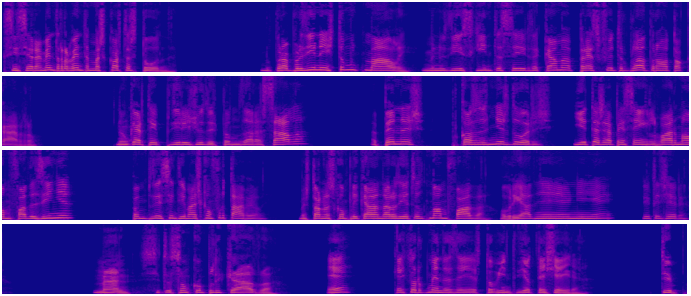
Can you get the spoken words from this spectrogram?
que sinceramente rebenta-me as costas todas. No próprio dia nem estou muito mal, mas no dia seguinte a sair da cama parece que fui atropelado por um autocarro. Não quero ter que pedir ajudas para mudar a sala, apenas por causa das minhas dores, e até já pensei em levar uma almofadazinha para me poder sentir mais confortável. Mas torna-se complicado andar o dia todo com uma almofada. Obrigado, nhé, nhé. Diego Teixeira. Mano, situação complicada. É? Que é que tu recomendas a este ouvinte, Diogo Teixeira? Tipo,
